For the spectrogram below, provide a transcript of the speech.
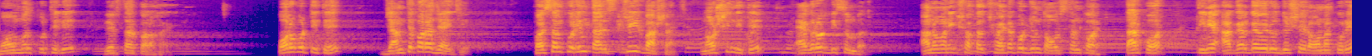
মোহাম্মদপুর থেকে গ্রেফতার করা হয়। পরবর্তীতে জানতে পারা যায় যে ফয়সাল করিম তার স্ত্রীর বাসা নরসিংদীতে এগারো ডিসেম্বর আনুমানিক সকাল ছয়টা পর্যন্ত অবস্থান করে তারপর তিনি আগারগাঁওয়ের উদ্দেশ্যে রওনা করে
